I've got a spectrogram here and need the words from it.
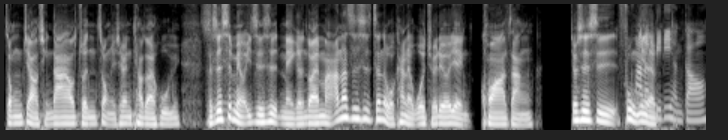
宗教，请大家要尊重。有些人跳出来呼吁，可是是没有一直是每个人都在骂啊。那这是真的，我看了我觉得有点夸张。就是是负面的比例很高，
